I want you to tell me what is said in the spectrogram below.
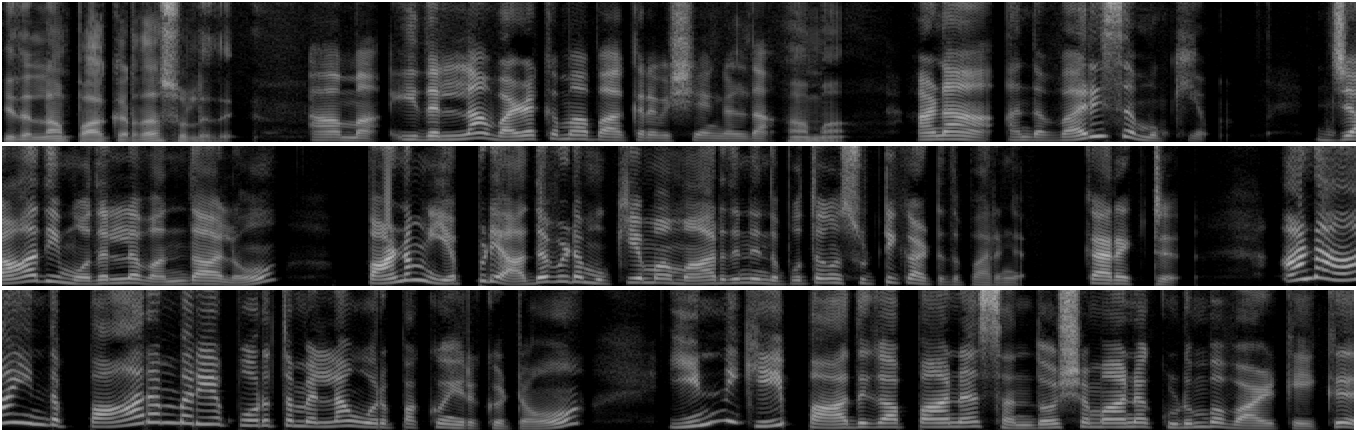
இதெல்லாம் பார்க்கறதா சொல்லுது. ஆமா இதெல்லாம் வழக்கமா பாக்குற விஷயங்கள் தான். ஆமா. ஆனா அந்த வரிசை முக்கியம். ஜாதி முதல்ல வந்தாலும் பணம் எப்படி அதை விட முக்கியமா மாறுதுன்னு இந்த புத்தகம் சுட்டி காட்டுது பாருங்க. கரெக்ட் ஆனா இந்த பாரம்பரிய பொருத்தம் எல்லாம் ஒரு பக்கம் இருக்கட்டும் இன்னைக்கு பாதுகாப்பான சந்தோஷமான குடும்ப வாழ்க்கைக்கு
